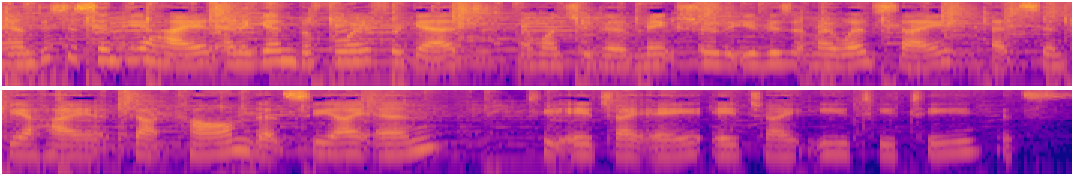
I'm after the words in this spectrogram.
And this is Cinthia Hiett. And again, before I forget, I want you to make sure that you visit my website at cinthiahiett.com. That's C I N T H I A H I E T T. It's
